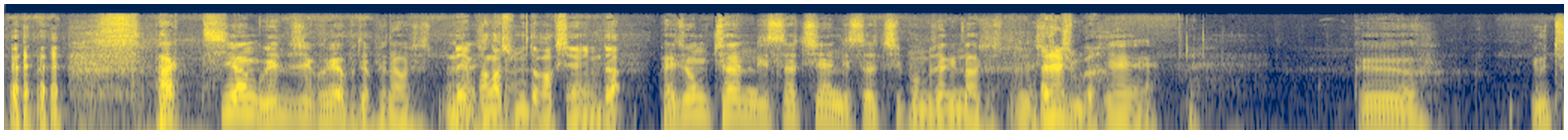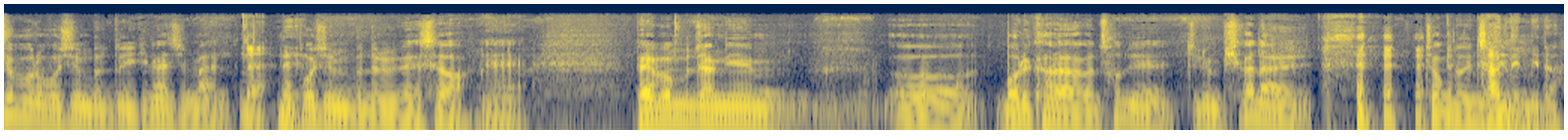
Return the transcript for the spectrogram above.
박시영 윈지코리아 부대표 나오셨습니다. 네, 반갑습니다. 박시영입니다. 배종찬 리서치 앤 리서치 본부장님 나오셨습니다. 안녕하십니까. 예. 그 유튜브로 보시는 분도 있긴 하지만 네. 못 보시는 분들을 위해서 예. 배 본부장님 어 머리카락은 손에 찌르면 피가 날 정도의. 잔디입니다.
